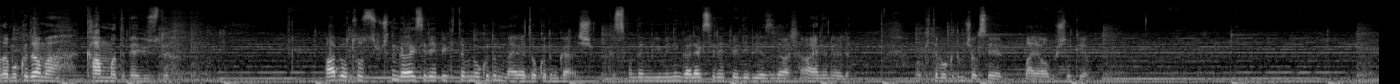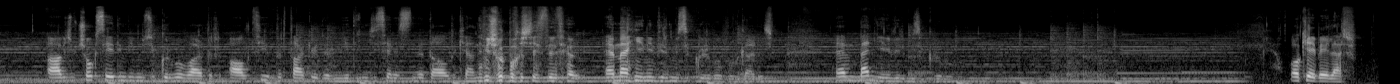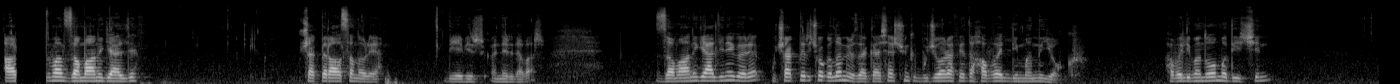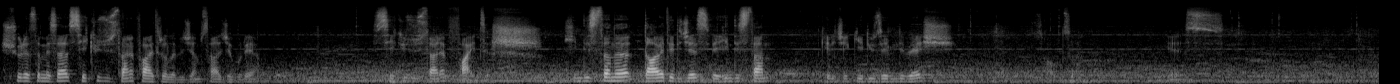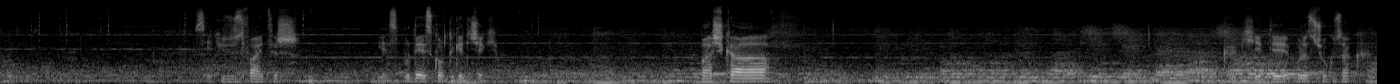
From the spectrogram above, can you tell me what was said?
Adam okudu ama kanmadı ve üzdü. Abi Otostopçu'nun Galaksi Rehberi kitabını okudun mu? Evet okudum kardeşim. Kısmında Mümin'in Galaksi Rehberi diye bir yazı da var. Aynen öyle. O kitabı okudum çok severim. Bayağı olmuş okuyorum. Abicim çok sevdiğim bir müzik grubu vardır. 6 yıldır takip ediyorum. 7. senesinde dağıldı. Kendimi çok boş hissediyorum. Hemen yeni bir müzik grubu bul kardeşim. Hemen yeni bir müzik grubu bul. Okey beyler. Artık zamanı geldi. Uçakları alsan oraya diye bir öneri de var. Zamanı geldiğine göre uçakları çok alamıyoruz arkadaşlar. Çünkü bu coğrafyada hava limanı yok. Hava limanı olmadığı için şurası mesela 800 tane fighter alabileceğim sadece buraya. 800 tane fighter. Hindistan'ı davet edeceğiz ve Hindistan gelecek 755 6 Yes. 800 fighter. Yes, burada eskortluk edecek. Başka 47. Burası çok uzak.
